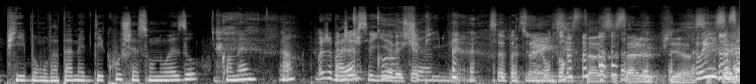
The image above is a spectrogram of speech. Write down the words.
puis, bon, on va pas mettre des couches à son oiseau, quand même. Hein Moi j'avais Voilà. déjà essayé avec Happy, mais ça va pas tenu Ça longtemps. hein, c'est ça le pire. oui, c'est ça,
